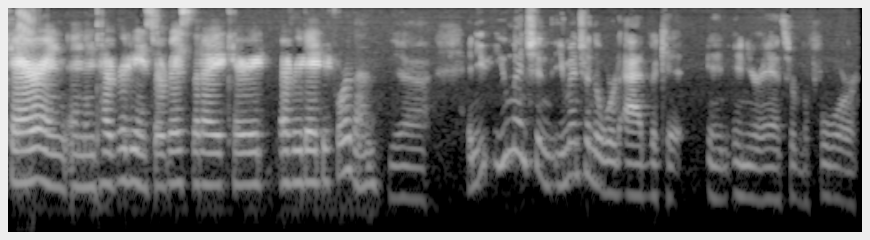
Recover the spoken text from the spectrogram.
care and, and integrity and service that I carried every day before then. Yeah. And you, you mentioned you mentioned the word advocate in, in your answer before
